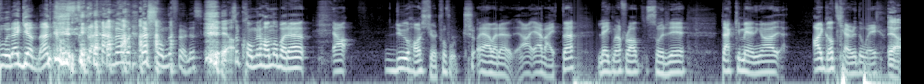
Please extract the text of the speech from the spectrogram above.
Hvor er gunneren? Det er, det er sånn det føles. Ja. Så kommer han og bare Ja, du har kjørt for fort. Og jeg bare Ja, jeg veit det. Legg meg flat. Sorry. Det er ikke meninga. I got carried away. Ja.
